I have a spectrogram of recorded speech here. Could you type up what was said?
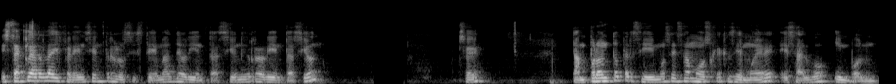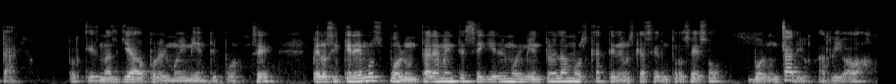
¿Está clara la diferencia entre los sistemas de orientación y reorientación? ¿Sí? Tan pronto percibimos esa mosca que se mueve, es algo involuntario, porque es más guiado por el movimiento. ¿sí? Pero si queremos voluntariamente seguir el movimiento de la mosca, tenemos que hacer un proceso voluntario, arriba abajo.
